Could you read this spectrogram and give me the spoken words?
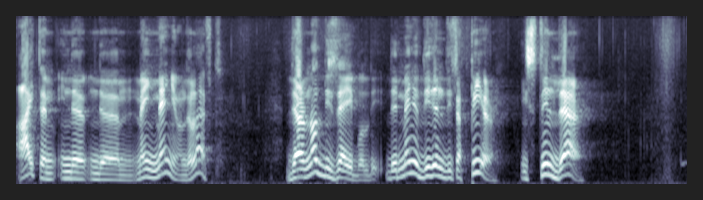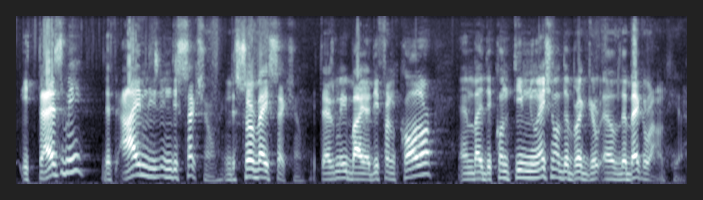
item in the, in the main menu on the left. They are not disabled. The menu didn't disappear. It's still there. It tells me that I'm in this section, in the survey section. It tells me by a different color and by the continuation of the, of the background here.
